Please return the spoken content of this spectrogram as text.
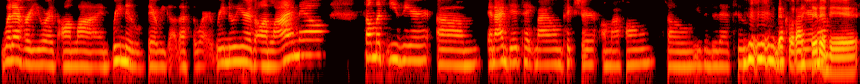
whatever yours online. Renew. There we go. That's the word. Renew yours online now. So much easier. Um, and I did take my own picture on my phone, so you can do that too. That's what I should have did.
